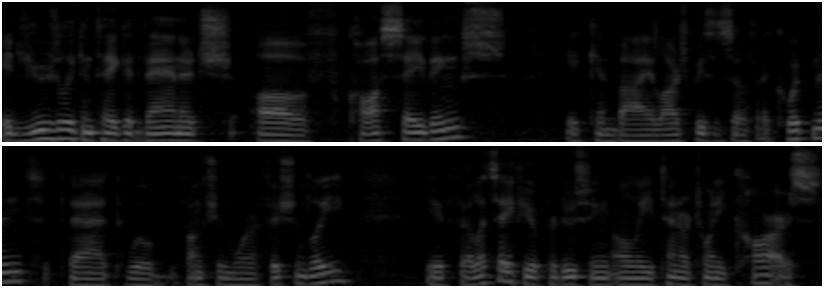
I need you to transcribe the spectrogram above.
it usually can take advantage of cost savings. It can buy large pieces of equipment that will function more efficiently. If uh, let's say if you're producing only 10 or 20 cars,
